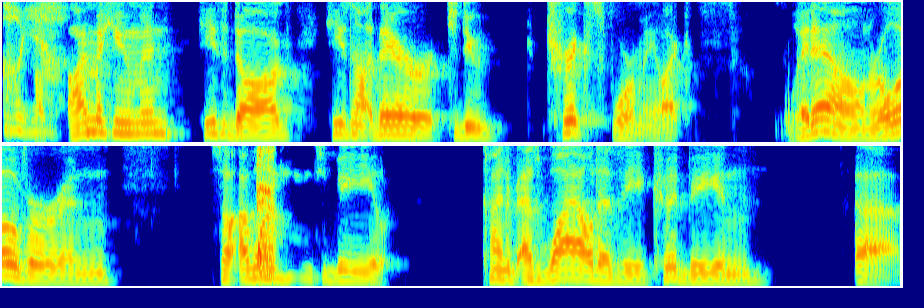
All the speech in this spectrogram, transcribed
Oh yeah. I'm a human. He's a dog. He's not there to do tricks for me, like lay down, roll over, and so I wanted him to be kind of as wild as he could be, and uh,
